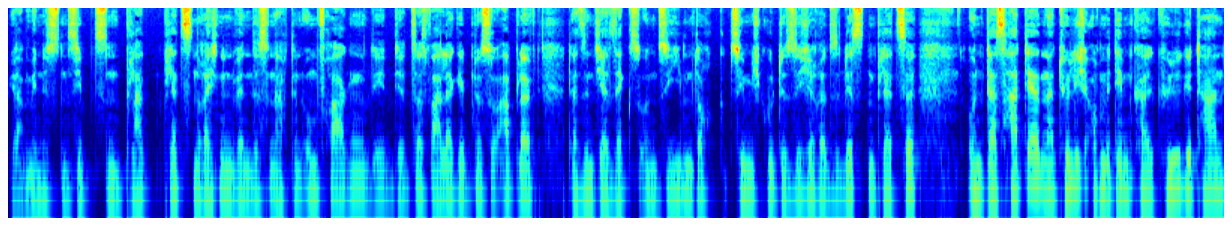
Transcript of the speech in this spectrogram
ja, mindestens 17 Plätzen rechnen, wenn das nach den Umfragen die, die, das Wahlergebnis so abläuft. Da sind ja sechs und sieben doch ziemlich gute sichere Listenplätze. Und das hat er natürlich auch mit dem Kalkül getan,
